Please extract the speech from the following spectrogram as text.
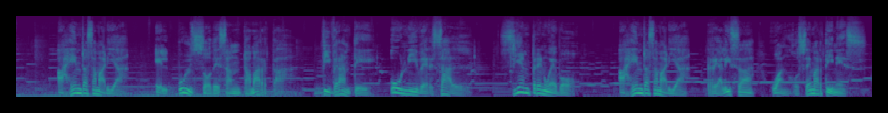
Agenda Samaria, el pulso de Santa Marta, vibrante, universal, siempre nuevo. Agenda Samaria, realiza Juan José Martínez.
